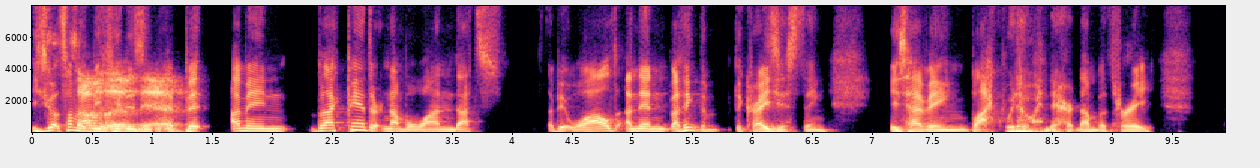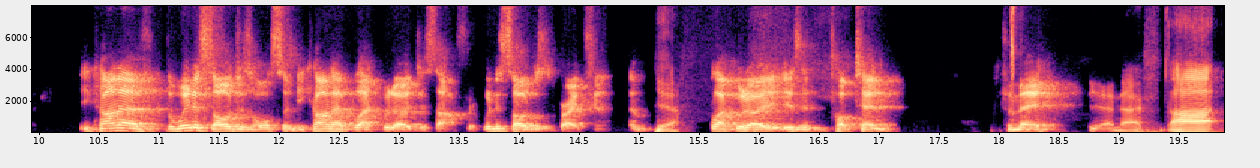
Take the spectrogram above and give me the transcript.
he's got some, Some of the big hitters in there, but I mean, Black Panther at number one. That's a bit wild. And then I think the the craziest thing is having Black Widow in there at number three. You can't have The Winter Soldier's awesome. You can't have Black Widow just after it. Winter Soldier's is a great film. And Yeah. Black Widow isn't top ten for me. Yeah, no. Uh,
